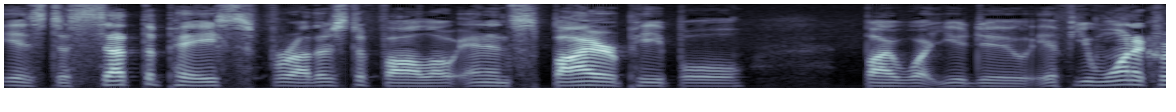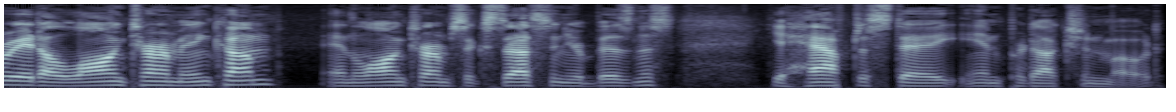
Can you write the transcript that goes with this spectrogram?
is to set the pace for others to follow and inspire people by what you do. If you want to create a long term income and long term success in your business, you have to stay in production mode.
